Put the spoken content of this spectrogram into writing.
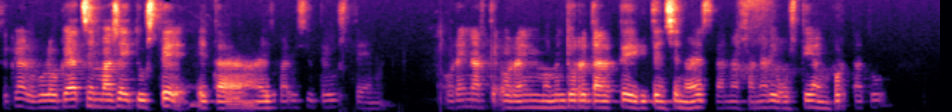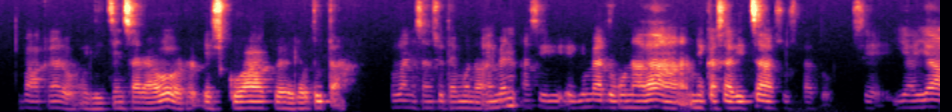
Ze, klaro, blokeatzen bazaituzte eta ez badizute usten, orain, arte, orain momentu horretan arte egiten zena ez, dana janari guztia importatu, ba, klaro, elitzen zara hor, eskuak e, lotuta. Ordan esan zuten, bueno, hemen hasi egin behar duguna da nekazaritza sustatu. Ze, iaia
